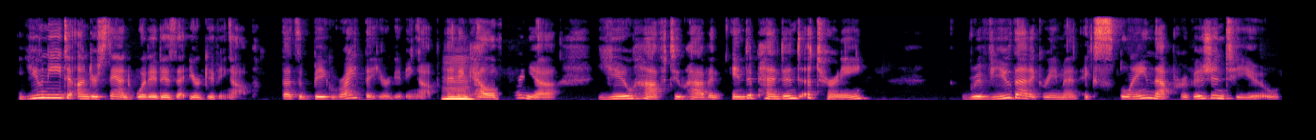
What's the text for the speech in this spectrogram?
you need to understand what it is that you're giving up. That's a big right that you're giving up. Mm. And in mm. California, you have to have an independent attorney review that agreement, explain that provision to you,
